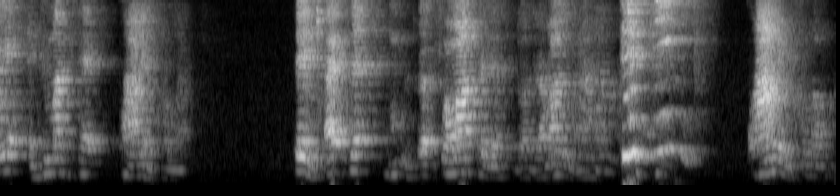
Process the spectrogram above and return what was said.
ɔyɛ adwuma sɛ kwame nkroma ee sɛ fɔm apɛlɛ dɔdrama nyinaa efi kwame nkrumah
